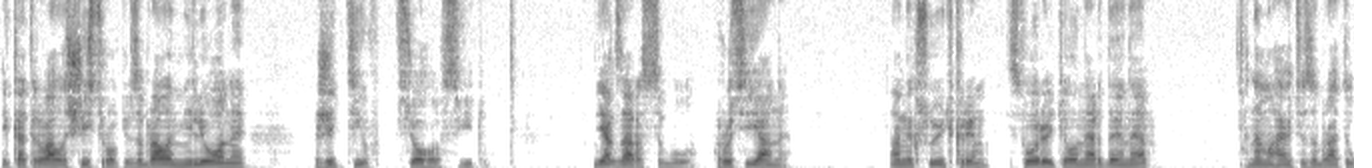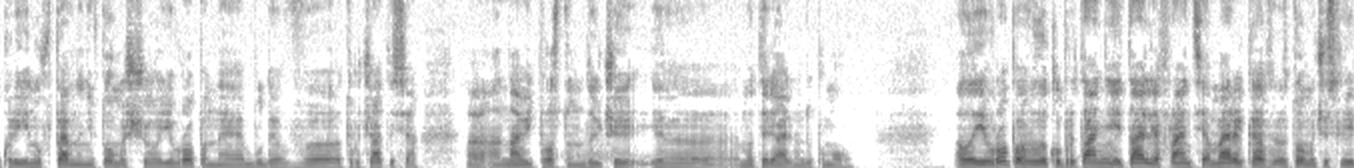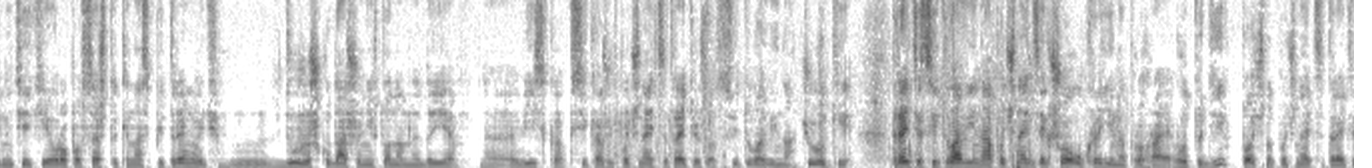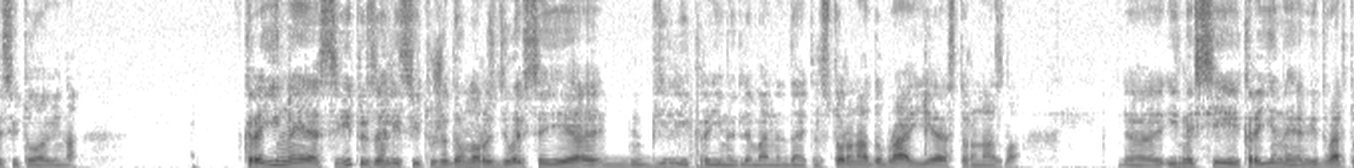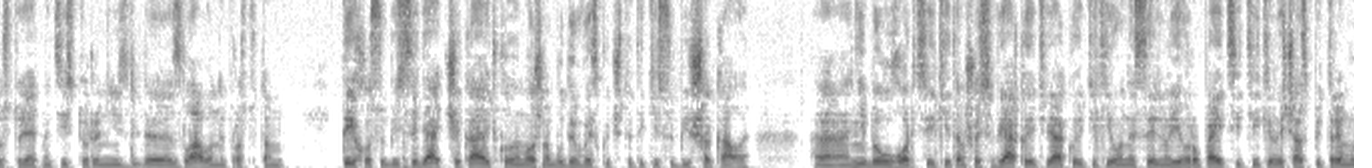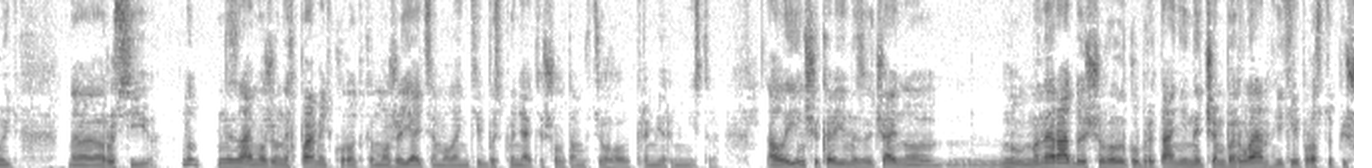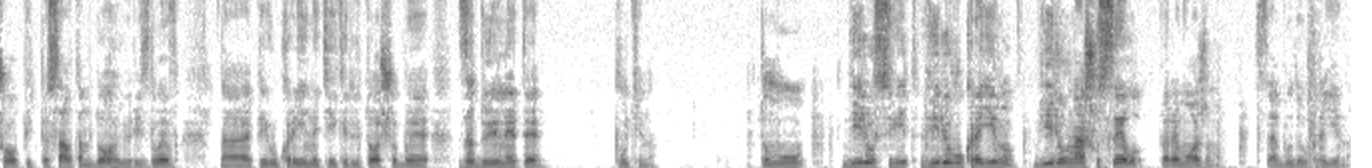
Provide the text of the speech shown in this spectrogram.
яка тривала 6 років, забрала мільйони життів всього світу. Як зараз це було? Росіяни анексують Крим, створюють ЛНР ДНР, намагаються забрати Україну, впевнені в тому, що Європа не буде втручатися, навіть просто надаючи е, матеріальну допомогу. Але Європа, Великобританія, Італія, Франція, Америка, в тому числі не тільки Європа, все ж таки нас підтримують. Дуже шкода, що ніхто нам не дає е, війська. Всі кажуть, почнеться третя світова війна. Чуваки, третя світова війна почнеться, якщо Україна програє. От тоді точно почнеться третя світова війна. Країни світу, взагалі світ уже давно розділився. Є е, білі країни для мене, знаєте, сторона добра і є сторона зла. Е, І не всі країни відверто стоять на цій стороні е, зла. Вони просто там тихо собі сидять, чекають, коли можна буде вискочити такі собі шакали. Ніби угорці, які там щось в'якають, в'якають, які вони сильно європейці, тільки весь час підтримують Росію. Ну, не знаю, може в них пам'ять коротка, може яйця маленькі, без поняття, що там в цього прем'єр-міністра. Але інші країни, звичайно, ну мене радує, що в Великобританії не Чемберлен, який просто пішов, підписав там договір і злив е, пів України тільки для того, щоб задовільнити Путіна. Тому вірю в світ, вірю в Україну, вірю в нашу силу. Переможемо. Все буде Україна.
